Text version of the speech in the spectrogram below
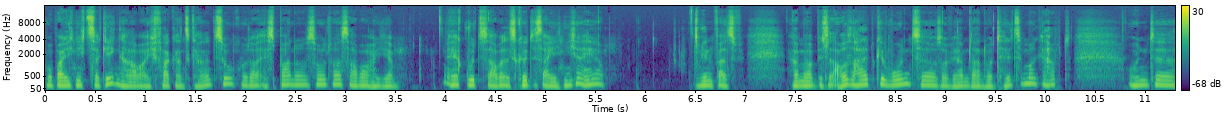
wobei ich nichts dagegen habe. Ich fahre ganz gerne Zug oder S-Bahn oder so etwas, aber hier, ja gut, aber das gehört jetzt eigentlich nicht daher. Jedenfalls, wir haben ein bisschen außerhalb gewohnt, also wir haben da ein Hotelzimmer gehabt und äh,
